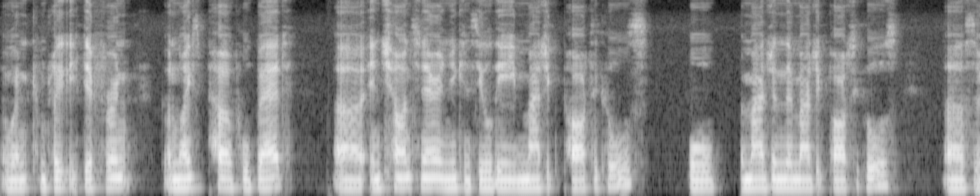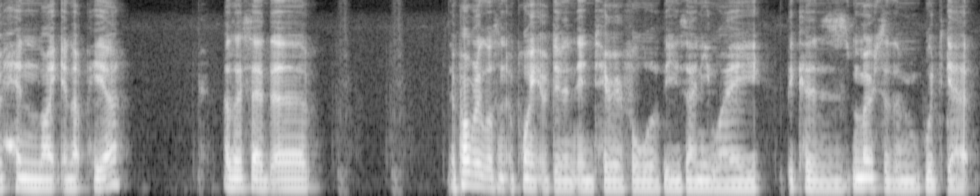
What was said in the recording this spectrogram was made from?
I went completely different. Got a nice purple bed, uh, enchanting area and you can see all the magic particles, or imagine the magic particles. Uh, some hidden lighting up here as I said, uh, there probably wasn't a point of doing interior for all of these anyway, because most of them would get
